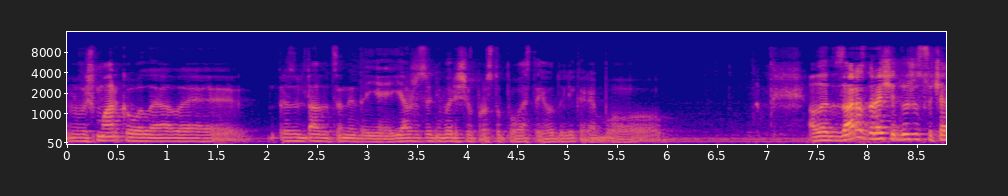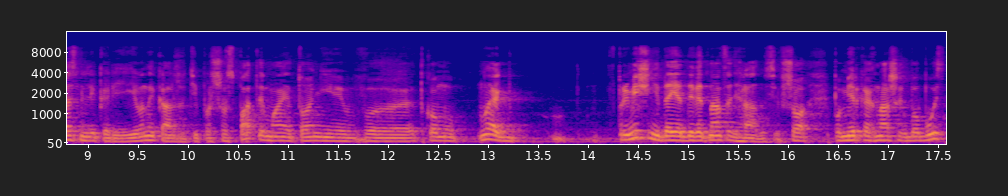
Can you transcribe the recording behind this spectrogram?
вишмаркували, але результату це не дає. Я вже сьогодні вирішив просто повести його до лікаря, бо але зараз, до речі, дуже сучасні лікарі. І вони кажуть, типу, що спати має Тоні в такому, ну як в приміщенні, де є 19 градусів. Що по мірках наших бабусь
